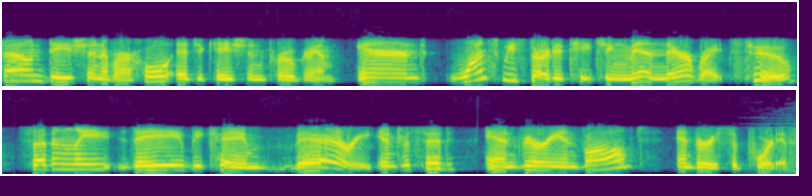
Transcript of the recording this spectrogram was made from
foundation of our whole education program. And once we started teaching men their rights too, suddenly they became very interested and very involved and very supportive.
